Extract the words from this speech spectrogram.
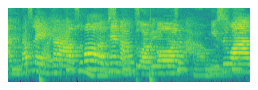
อันดับแรกกาข้อแนะนำตัวก่อน มีชื่อว่าลัชนา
